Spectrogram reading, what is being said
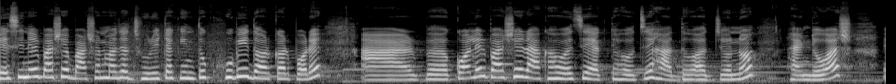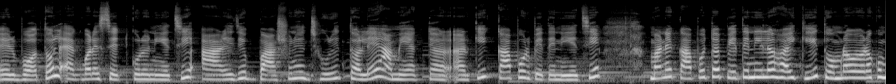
বেসিনের পাশে বাসন মাজার ঝুড়িটা কিন্তু খুবই দরকার পড়ে। আর কলের পাশে রাখা হয়েছে একটা হচ্ছে হাত ধোয়ার জন্য হ্যান্ড ওয়াশ, এর বোতল, একবারে সেট করে নিয়েছি। আর এই যে বাসনের ঝুড়ির তলে আমি একটা আর কি কাপড় পেতে নিয়েছি। মানে কাপড়টা পেতে নিলে হয় কি, তোমরাও এরকম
